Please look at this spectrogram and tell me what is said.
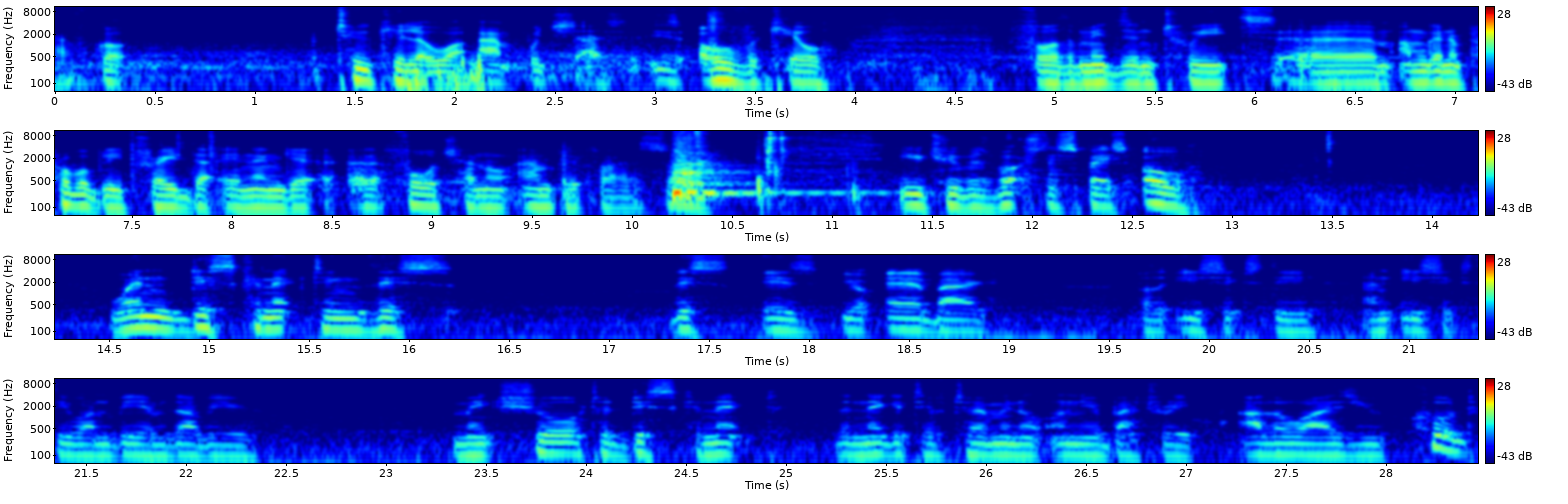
I've got a 2 kilowatt amp, which is overkill for the mids and tweets. Um, I'm going to probably trade that in and get a, a four channel amplifier. So YouTubers watch this space. Oh, when disconnecting this, this is your airbag for the E60 and E61 BMW. Make sure to disconnect the negative terminal on your battery. Otherwise you could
